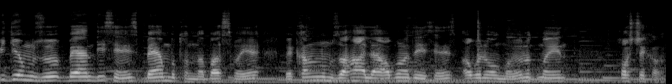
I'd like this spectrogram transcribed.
Videomuzu beğendiyseniz beğen butonuna basmayı ve kanalımıza hala abone değilseniz abone olmayı unutmayın. Hoşçakalın.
